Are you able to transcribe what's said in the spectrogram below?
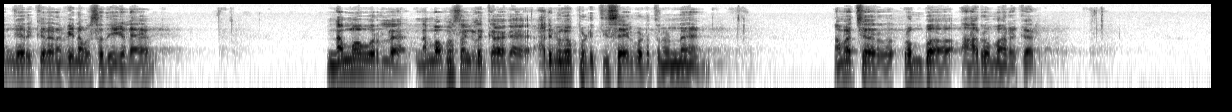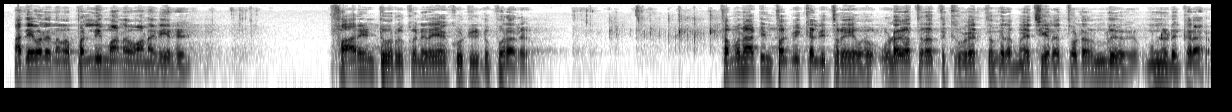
அங்கே இருக்கிற நவீன வசதிகளை நம்ம ஊர்ல நம்ம பசங்களுக்காக அறிமுகப்படுத்தி செயல்படுத்தணும்னு அமைச்சர் ரொம்ப ஆர்வமா இருக்கார். அதே போல நம்ம பள்ளி மாணவ மாணவியர்கள் ஃபாரின் டூருக்கும் நிறைய கூட்டிகிட்டு போறாரு. தமிழ்நாட்டின் பல்வி கல்வித்துறையை உலகத்தரத்துக்கு உயர்த்துங்கிற முயற்சிகளை தொடர்ந்து முன்னெடுக்கிறார்.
